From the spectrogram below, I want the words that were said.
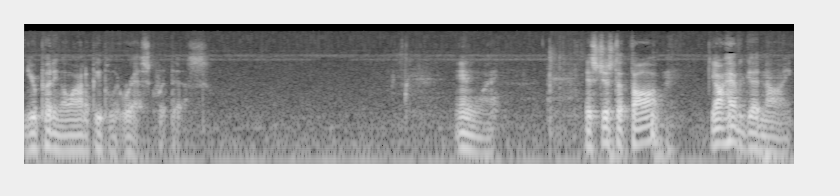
You're putting a lot of people at risk with this. Anyway, It's just a thought. Y'all have a good night.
